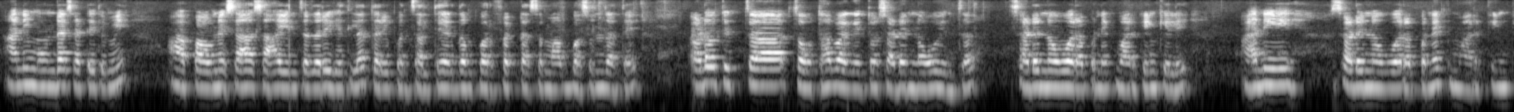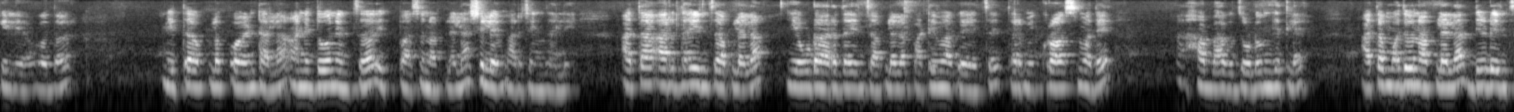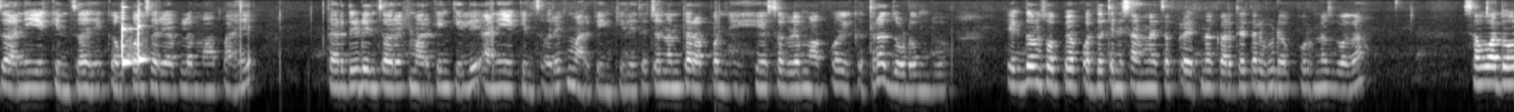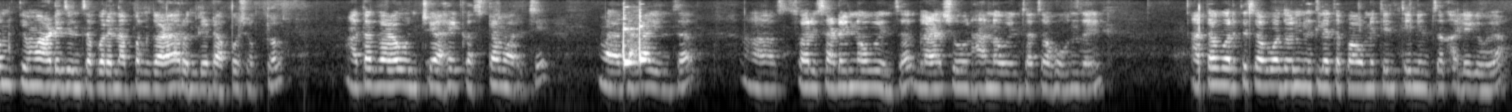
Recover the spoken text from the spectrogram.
आणि मुंड्यासाठी तुम्ही पावणे सहा सहा इंच जरी घेतला तरी पण चालते एकदम परफेक्ट असं माप बसून जाते अडवतीसचा चौथा भाग येतो साडेनऊ इंच. साडेनऊवर आपण एक मार्किंग केली. आणि साडेनऊवर आपण एक मार्किंग केली अगोदर. इथं आपला पॉईंट आला आणि दोन इंच इथपासून आपल्याला शिलाई मार्जिंग झाली. आता अर्धा इंच आपल्याला एवढं अर्धा इंच आपल्याला पाठीमागे यायचं आहे तर मी क्रॉसमध्ये हा भाग जोडून घेतला आहे आता मधून आपल्याला दीड इंच आणि एक इंच हे कंपल्सरी आपलं माप आहे. तर दीड इंचावर एक मार्किंग केली आणि एक इंचावर एक मार्किंग केली. त्याच्यानंतर आपण हे सगळे माप एकत्र जोडून घेऊ. एकदम सोप्या पद्धतीने सांगण्याचा प्रयत्न करते तर व्हिडिओ पूर्णच बघा. सव्वा दोन किंवा अडीच इंचापर्यंत आपण गळा रुंदी टाकू शकतो. आता गळा उंची आहे कस्टमरची दहा इंच सॉरी साडेनऊ इंच गळा शिवून हा नऊ इंचाचा होऊन जाईल. आता वरती सव्वा दोन घेतले तर पावणे तीन तीन इंच खाली घेऊया.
